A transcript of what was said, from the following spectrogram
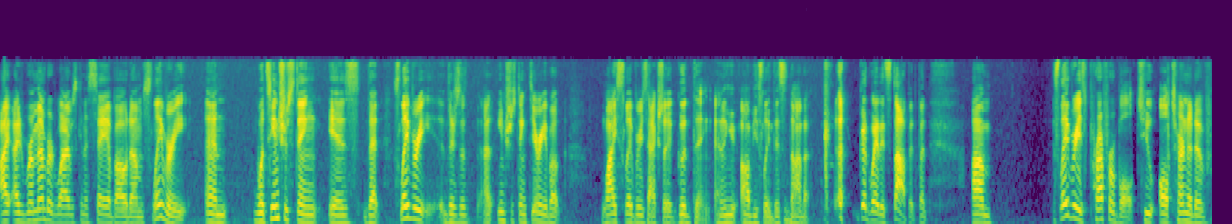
I, I remembered what I was going to say about um, slavery, and what's interesting is that slavery. There's a, a interesting theory about why slavery is actually a good thing, and obviously this is not a good way to stop it, but um, slavery is preferable to alternative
